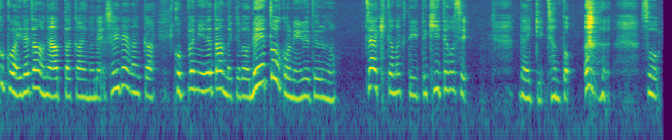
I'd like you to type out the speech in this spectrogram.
ココア入れたのねあったかいのでそれでなんかコップに入れたんだけど冷凍庫に入れてるの。じゃあ聞かなくていいって聞いてほしい。大輝ちゃんと。そう。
